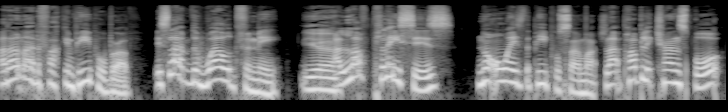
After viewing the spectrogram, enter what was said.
I don't like the fucking people, bruv. It's like the world for me. yeah. I love places, not always the people so much. Like public transport,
